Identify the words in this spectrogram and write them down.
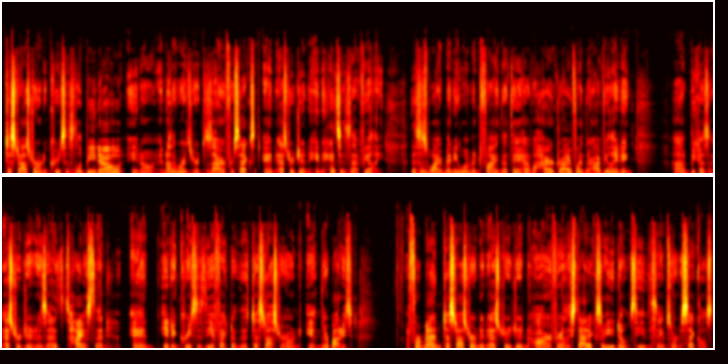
Testosterone increases libido, you know, in other words, your desire for sex, and estrogen enhances that feeling. This is why many women find that they have a higher drive when they're ovulating uh, because estrogen is at its highest then, and it increases the effect of the testosterone in their bodies. For men, testosterone and estrogen are fairly static, so you don't see the same sort of cycles.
